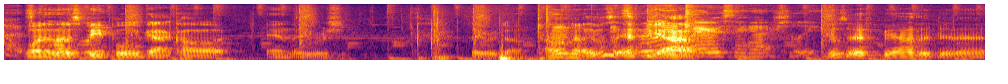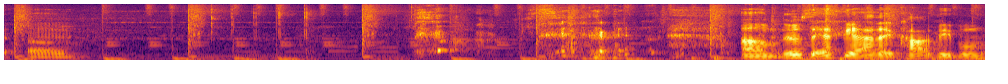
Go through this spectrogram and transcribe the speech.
That's one of those people got caught and they were they were dumb. I don't know. It was It's the really FBI. embarrassing, actually. It was the FBI that did that. Um, um, it was the FBI that caught people,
